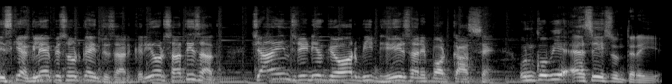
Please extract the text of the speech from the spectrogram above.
इसके अगले एपिसोड का इंतज़ार करिए और साथ ही साथ चाइम्स रेडियो के और भी ढेर सारे पॉडकास्ट हैं। उनको भी ऐसे ही सुनते रहिए।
